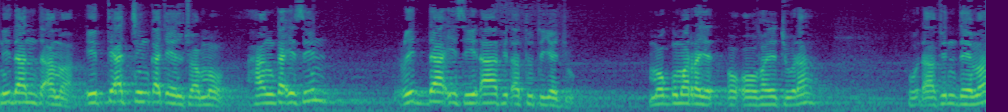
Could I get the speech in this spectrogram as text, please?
ni danda'ama itti achiin qaceelchu ammoo hanga isiin ciddaa isiidhaa fixattutti jechuudha moggumarra oofa jechuudha fuudhaafin deema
